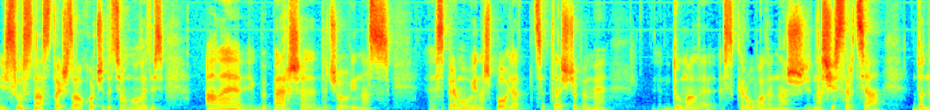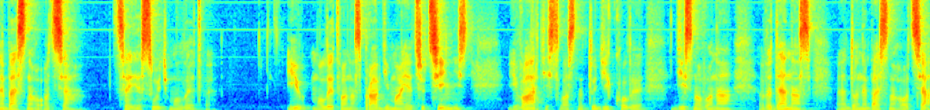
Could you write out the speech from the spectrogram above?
Ісус нас також заохочує до цього молитись. Але якби перше, до чого Він нас е, спрямовує наш погляд, це те, щоб ми думали, скерували наш, наші серця до Небесного Отця. Це є суть молитви. І молитва насправді має цю цінність і вартість, власне, тоді, коли дійсно вона веде нас е, до Небесного Отця.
